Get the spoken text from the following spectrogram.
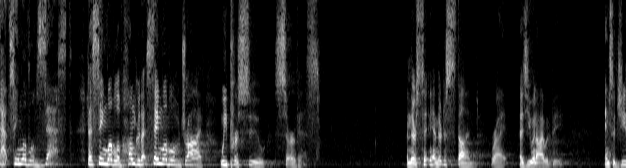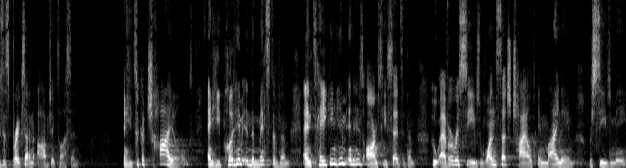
that same level of zest, that same level of hunger, that same level of drive, we pursue service. And they're sitting and they're just stunned, right? As you and I would be. And so Jesus breaks out an object lesson. And he took a child and he put him in the midst of them. And taking him in his arms, he said to them, Whoever receives one such child in my name receives me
